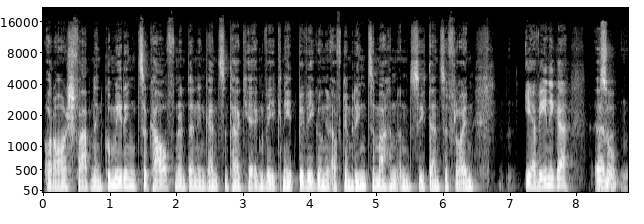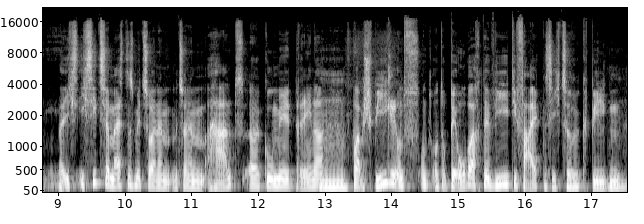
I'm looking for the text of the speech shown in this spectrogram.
orangefarbenen Gummiring zu kaufen und dann den ganzen Tag hier irgendwelche Knetbewegungen auf dem Ring zu machen und sich dann zu freuen, eher weniger. Ähm, so, ich, ich sitze ja meistens mit so einem, mit so einem Handgummitrainer mhm. vor dem Spiegel und, und, und beobachte, wie die Falten sich zurückbilden mhm.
